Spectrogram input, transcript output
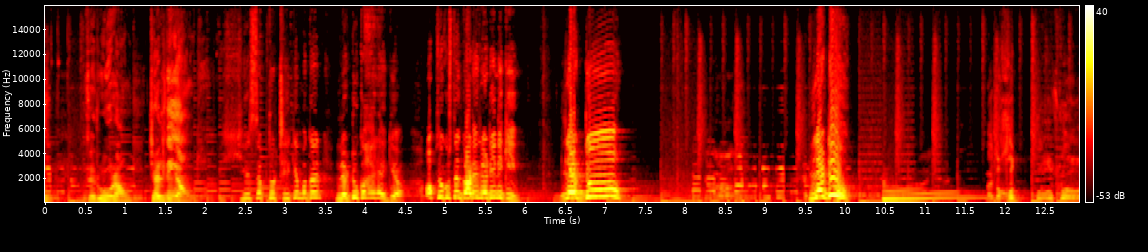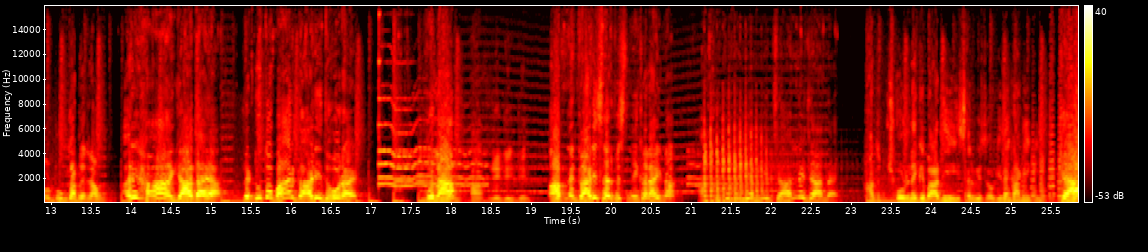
ज़रूर आऊँगी जल्दी आऊँगी। ये सब तो ठीक है मगर लड्डू कहाँ रह गया? अब तक उसने गाड़ी रेडी नहीं की। लड्डू! लड्डू! मैं तो खुद उसको ढूंढता फिर रहा हूँ। अरे हाँ याद आया। लड्डू तो बाहर गाड़ी धो रहा है। गुलाम हाँ जी जी जी। आपने गाड़ी सर्विस नहीं कराई ना? आपने तो मेरी अम्मी जान ले जाना है। हाँ तो छोड़ने के बाद ही सर्विस होगी ना गाड़ी की। क्या?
